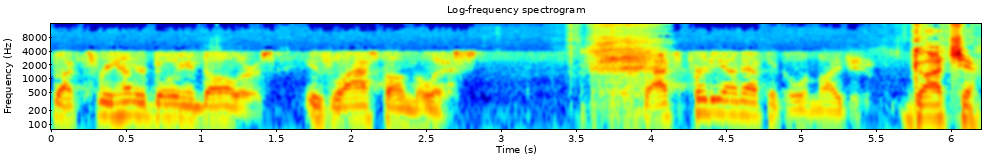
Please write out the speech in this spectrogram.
about $300 billion is last on the list. That's pretty unethical in my view. Gotcha.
